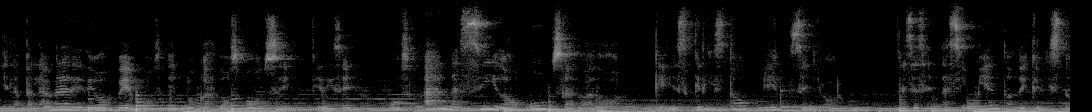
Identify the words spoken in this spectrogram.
y en la palabra de Dios vemos en Lucas 2.11 que dice, os ha nacido un Salvador que es Cristo el Señor. Ese es el nacimiento de Cristo.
